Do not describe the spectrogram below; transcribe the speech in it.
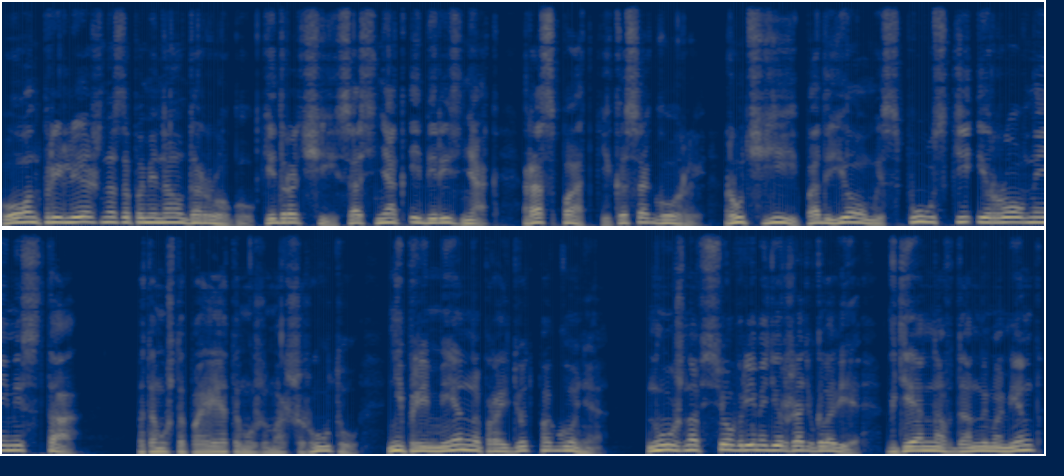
Он прилежно запоминал дорогу, кедрачи, сосняк и березняк, распадки, косогоры, ручьи, подъемы, спуски и ровные места, потому что по этому же маршруту непременно пройдет погоня. Нужно все время держать в голове, где она в данный момент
